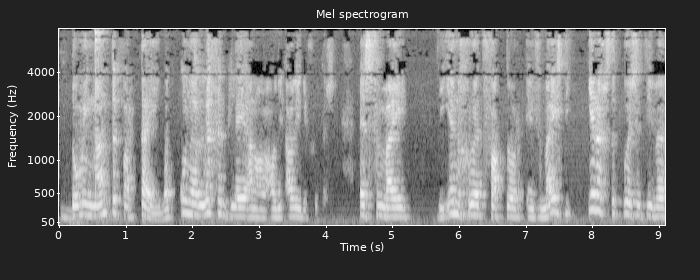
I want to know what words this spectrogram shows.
dominante party wat onderliggend lê aan al, al die al hierdie voeters is vir my die een groot faktor en vir my is die enigste positiewe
